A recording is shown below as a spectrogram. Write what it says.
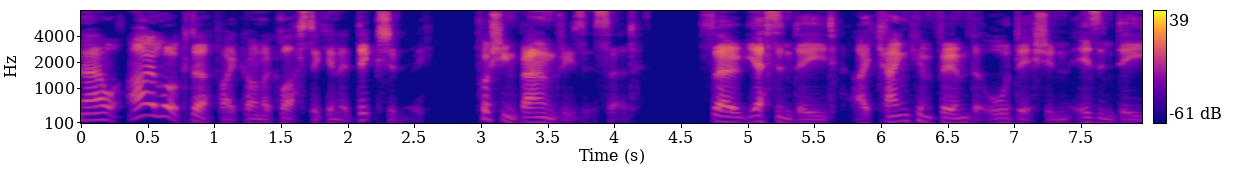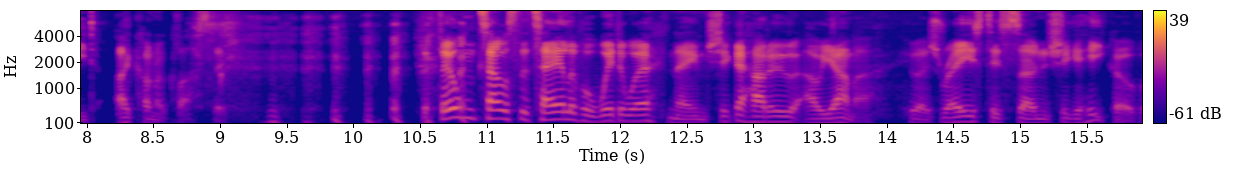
Now, I looked up iconoclastic in a dictionary, pushing boundaries, it said. So, yes, indeed, I can confirm that Audition is indeed iconoclastic. the film tells the tale of a widower named Shigeharu Aoyama, who has raised his son Shigehiko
